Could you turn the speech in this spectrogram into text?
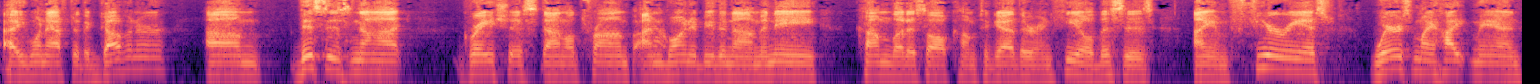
Uh, he went after the governor. Um, this is not gracious, Donald Trump. I'm going to be the nominee. Come, let us all come together and heal. This is. I am furious. Where's my hype man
